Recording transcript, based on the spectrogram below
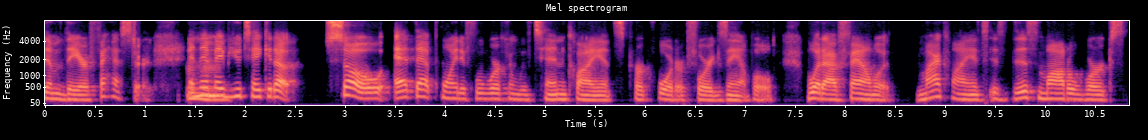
them there faster. And mm-hmm. then maybe you take it up. So at that point, if we're working with 10 clients per quarter, for example, what I've found with my clients is this model works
